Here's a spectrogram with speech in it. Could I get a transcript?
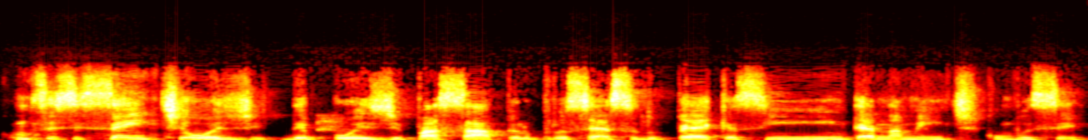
Como você se sente hoje, depois de passar pelo processo do PEC, assim, internamente com você?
